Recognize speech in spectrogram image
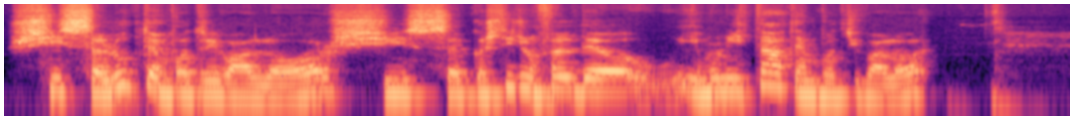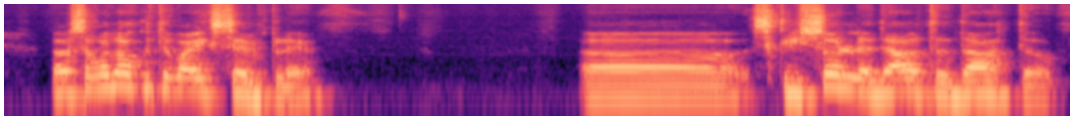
și să lupte împotriva lor și să câștige un fel de imunitate împotriva lor să vă dau câteva exemple. Uh, scrisorile de altă dată,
